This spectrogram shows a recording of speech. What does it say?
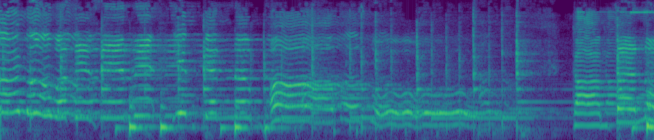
தழுவது சிறு இதென்ன பாவமோ காந்தனு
